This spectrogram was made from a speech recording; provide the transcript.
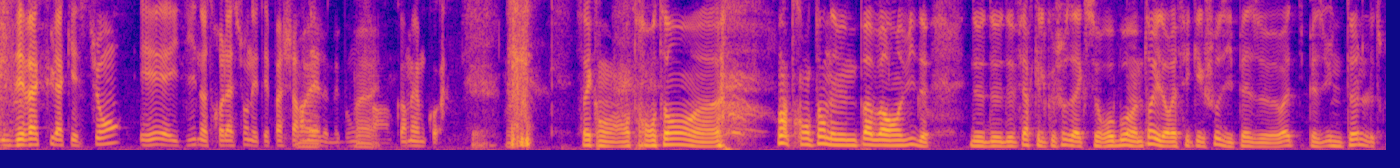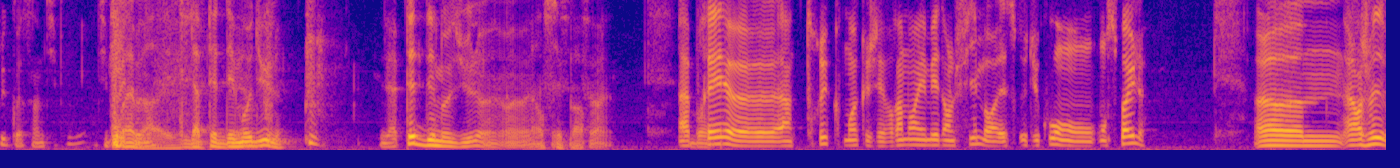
ils évacuent la question et il dit notre relation n'était pas charnelle. Ouais, Mais bon, ouais. quand même quoi. C'est vrai qu'en en 30 ans, euh, en 30 ans, ne même pas avoir envie de, de, de, de faire quelque chose avec ce robot. En même temps, il aurait fait quelque chose, il pèse, euh, ouais, il pèse une tonne le truc, quoi. C'est un petit peu, un petit peu Ouais, étonnant. bah, il a peut-être des modules. Il a peut-être des modules. ouais, ouais, On sait pas. Après, euh, un truc moi que j'ai vraiment aimé dans le film. Est-ce que du coup, on, on spoil? Euh, alors je vais,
